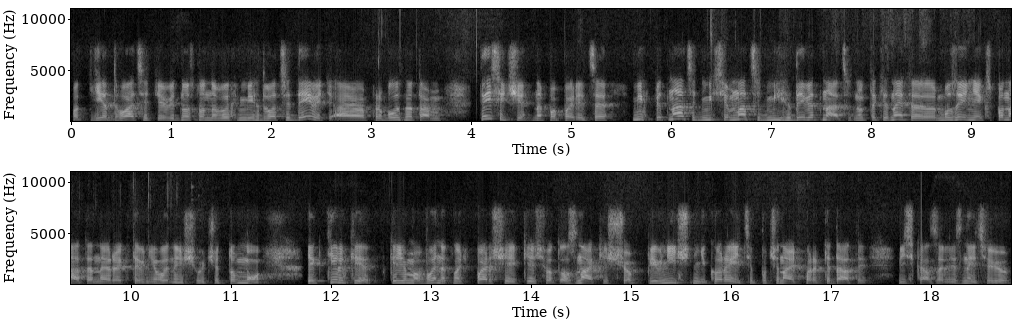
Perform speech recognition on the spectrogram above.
от є 20 відносно нових Міг-29, а приблизно там тисячі на папері. Це Міг-15, Міг-17, Міг-19. Ну такі, знаєте, музейні експонати, не реактивні винищувачі. Тому як тільки, скажімо, виникнуть перші якісь от ознаки, що північні корейці починають перекидати війська залізницею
